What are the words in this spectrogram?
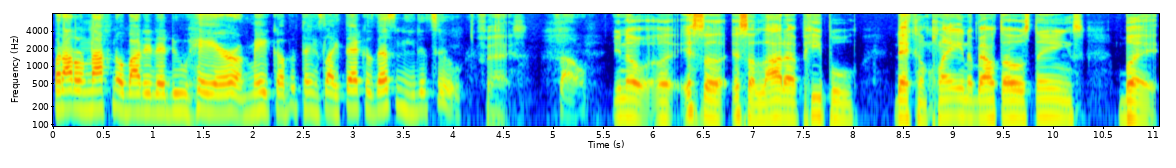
But I don't knock nobody that do hair or makeup and things like that because that's needed too. Facts. So You know, uh, it's a it's a lot of people that complain about those things, but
